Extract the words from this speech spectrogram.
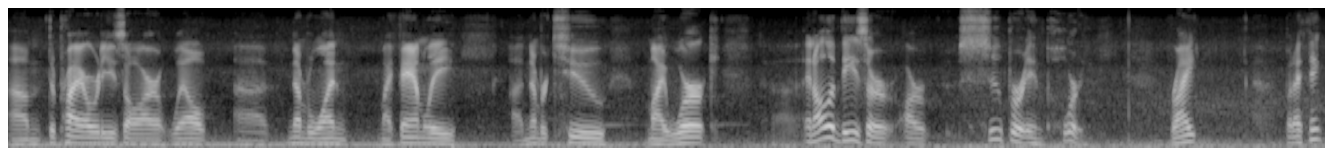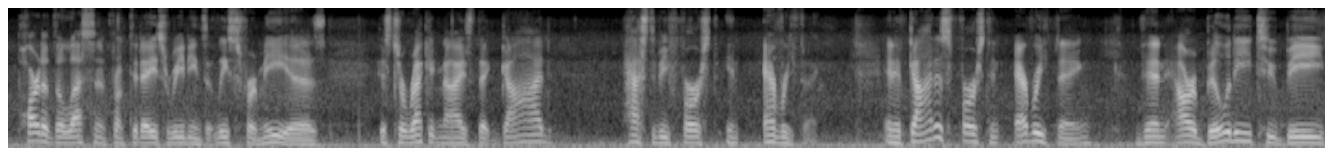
um, the priorities are well, uh, number one, my family, uh, number two, my work. Uh, and all of these are, are super important, right? But I think part of the lesson from today's readings, at least for me, is is to recognize that God has to be first in everything. And if God is first in everything, then our ability to be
